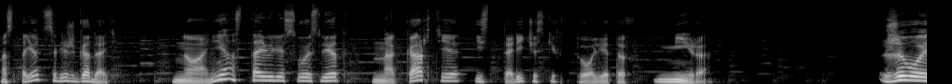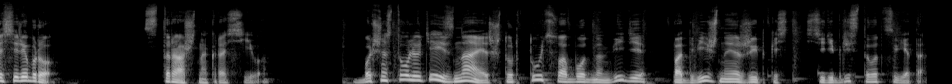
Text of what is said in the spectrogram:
остается лишь гадать. Но они оставили свой след на карте исторических туалетов мира. Живое серебро. Страшно красиво. Большинство людей знает, что ртуть в свободном виде – подвижная жидкость серебристого цвета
